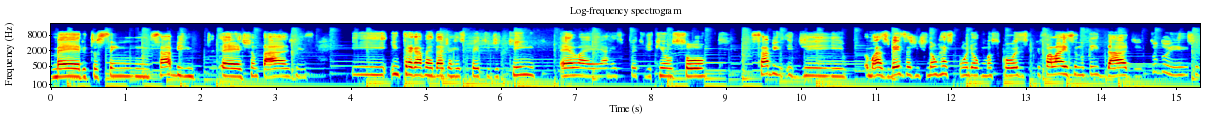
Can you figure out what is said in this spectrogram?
mérito, sem, sabe, é, chantagens. E entregar a verdade a respeito de quem ela é, a respeito de quem eu sou. Sabe, de. Às vezes a gente não responde algumas coisas, porque falar, ah, você não tem idade, tudo isso.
